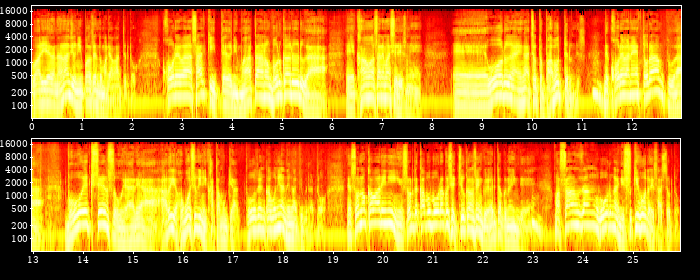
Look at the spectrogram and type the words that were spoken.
割合が72%まで上がってると。これはさっき言ったように、またあの、ボルカルールが、えー緩和されましてですね、えー、ウォール街がちょっとバブってるんです。で、これはね、トランプは、貿易戦争をやりゃ、あるいは保護主義に傾きゃ、当然株にはネガティブだと。で、その代わりに、それで株暴落して中間選挙やりたくないんで、まあ散々ウォール街に好き放題させとると。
